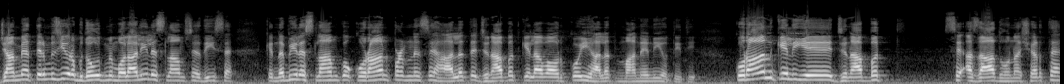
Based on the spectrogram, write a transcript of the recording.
جامعہ ترمزی اور بدعود میں مولا علیہ السلام سے حدیث ہے کہ نبی علیہ السلام کو قرآن پڑھنے سے حالت جنابت کے علاوہ اور کوئی حالت مانے نہیں ہوتی تھی۔ قرآن کے لیے جنابت سے آزاد ہونا شرط ہے۔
